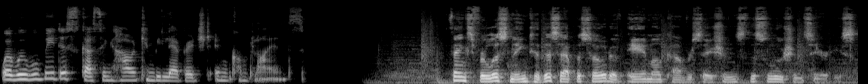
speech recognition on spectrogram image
where we will be discussing how it can be leveraged in compliance. Thanks for listening to this episode of AML Conversations, the Solution Series.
